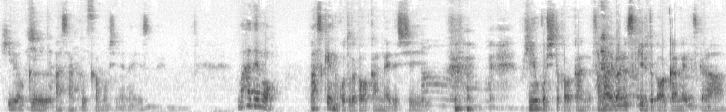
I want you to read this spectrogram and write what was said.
広く浅くかもしれないですね。まあでも、バスケのこととかわかんないですし、あ 火起こしとかわかんない、サバイバルスキルとかわかんないですから、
